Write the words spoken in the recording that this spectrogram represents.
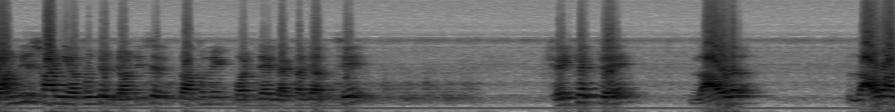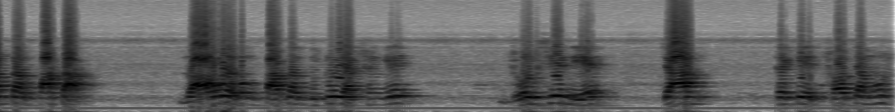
জন্ডিস হয়নি, অথচ জন্ডিসের প্রাথমিক পর্যায়ে দেখা যাচ্ছে সেই ক্ষেত্রে লাউয়ের, লাউ আর তার পাতা লাউ এবং পাতা দুটোই একসঙ্গে ঝলসিয়ে নিয়ে চার থেকে ছ চামচ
